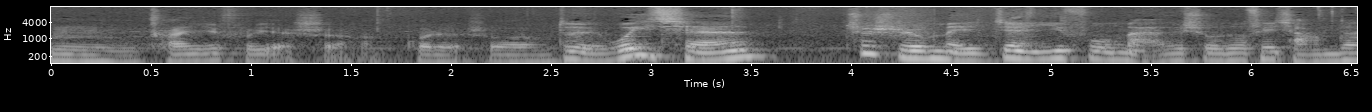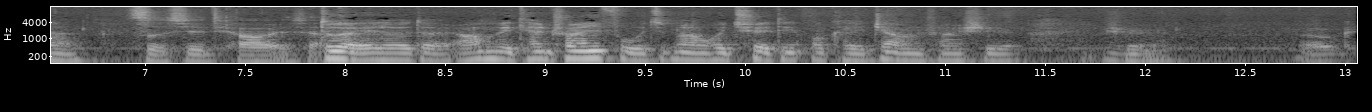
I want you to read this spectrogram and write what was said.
嗯，穿衣服也是哈，或者说对我以前确实每件衣服买的时候都非常的，仔细挑一下。对对对，然后每天穿衣服我基本上会确定，OK 这样穿是是，，OK，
